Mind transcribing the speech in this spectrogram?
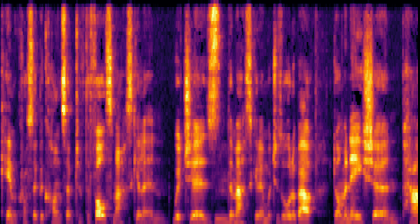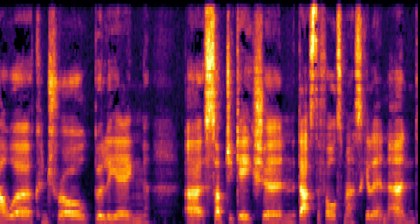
came across like the concept of the false masculine, which is the masculine, which is all about domination, power, control, bullying, uh, subjugation. That's the false masculine, and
